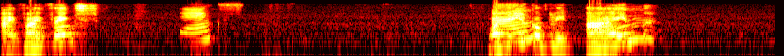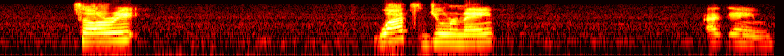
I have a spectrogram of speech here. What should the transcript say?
I'm fine, thanks. Thanks. What do you I'm- complete? I'm Sorry. What's your name? Again.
